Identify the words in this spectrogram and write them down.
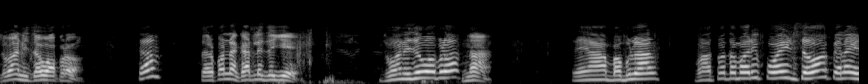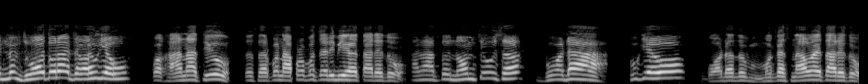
જોવાની જાઉં આપણે આપડે. કેમ? સરપંચ ના ઘાટ લઈ જઈએ. જોવાની જવું આપડે? ના. એ આ બાબુલાલ વાતમાં તમારી પોઈન્ટ છે પેલા એમને જોવા તો ના જવાનું કેવું? પણ હા ના થયું તો સરપંચ આપણો પર ચડી બી તારે તો. અને આ તો નામ કેવું છે? ગોડા. શું કેવું? ગોડા તો મગજ ના હોય તારે તો.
